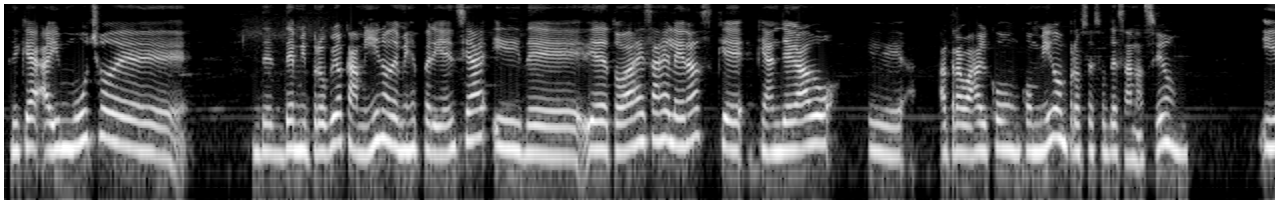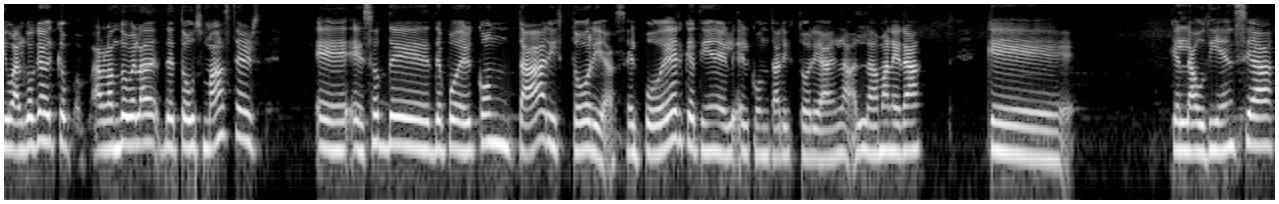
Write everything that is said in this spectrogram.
Así que hay mucho de, de, mi propio camino, de mis experiencias y de, de todas esas Helenas que, que han llegado eh, a trabajar con- conmigo en procesos de sanación. Y algo que, que- hablando ¿verdad? de Toastmasters, eh, eso de, de poder contar historias, el poder que tiene el, el contar historias, la, la manera que, que la audiencia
